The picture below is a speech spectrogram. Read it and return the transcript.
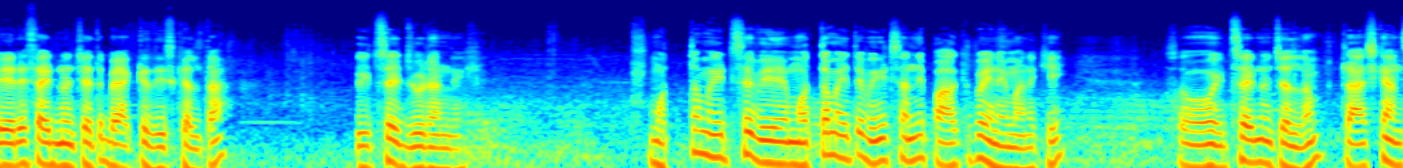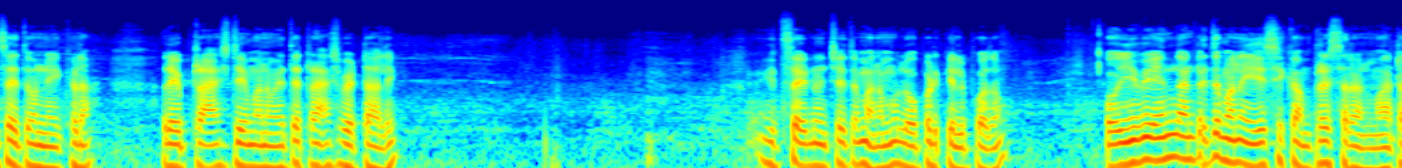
వేరే సైడ్ నుంచి అయితే బ్యాక్కి తీసుకెళ్తా. ఇటు సైడ్ చూడండి. మొత్తం ఇట్స్ మొత్తం అయితే వీడ్స్ అన్నీ పాకిపోయినాయి మనకి. సో ఇటు సైడ్ నుంచి వెళ్దాం. ట్రాష్ క్యాన్స్ అయితే ఉన్నాయి ఇక్కడ. రేపు ట్రాష్ డే మనం అయితే ట్రాష్ పెట్టాలి. ఇటు సైడ్ నుంచి అయితే మనము లోపలికి వెళ్ళిపోదాం. సో ఇవి ఏంటంటే అయితే మన ఏసీ కంప్రెసర్ అనమాట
